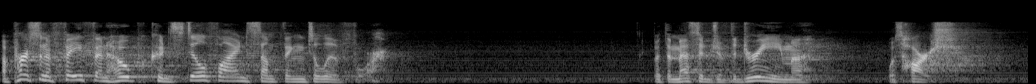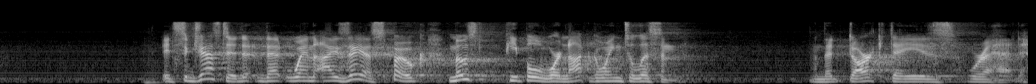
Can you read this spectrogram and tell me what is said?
a person of faith and hope could still find something to live for. But the message of the dream was harsh. It suggested that when Isaiah spoke, most people were not going to listen, and that dark days were ahead.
